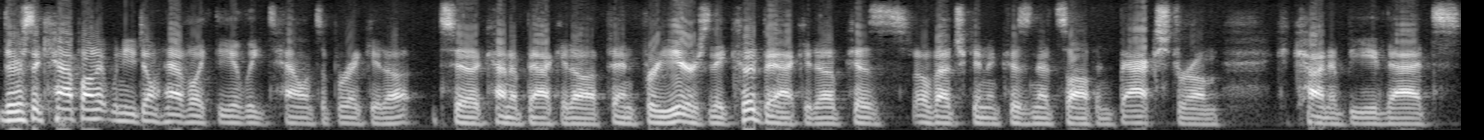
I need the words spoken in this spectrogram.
there's a cap on it when you don't have like the elite talent to break it up to kind of back it up. And for years they could back it up because Ovechkin and Kuznetsov and Backstrom could kind of be that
